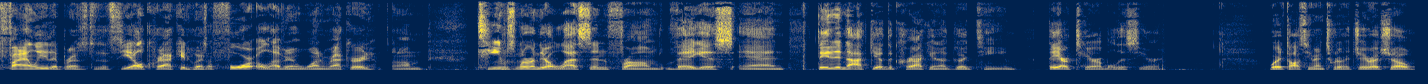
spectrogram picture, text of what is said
finally, that brings us to the Seattle Kraken, who has a 4 11 1 record. Um, teams learned their lesson from Vegas, and they did not give the Kraken a good team. They are terrible this year. We're at Thoughts Team on Twitter at JRed Show.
